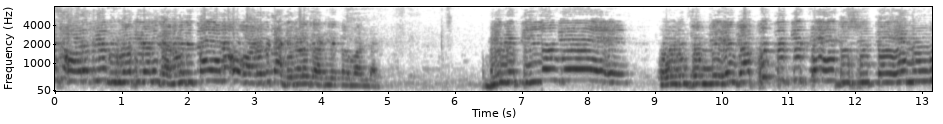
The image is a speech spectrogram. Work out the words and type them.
ਇਸ ਔਰਤ ਨੇ ਗੁਰੂਆਂ ਪੀਰਾਂ ਨੂੰ ਜਨਮ ਦਿੱਤਾ ਹੈ ਨਾ, ਉਹ ਔਰਤ ਤੁਹਾਡੇ ਨਾਲੋਂ ਜ਼ਿਆਦਾ ਅਕਲਮੰਦ ਹੈ ਬਿਨਤੀਆਂਗੇ ਕੌਣ ਜੰਮੇਗਾ ਪੁੱਤ ਕਿਤੇ ਰਿਸ਼ਤੇ ਨੂੰ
